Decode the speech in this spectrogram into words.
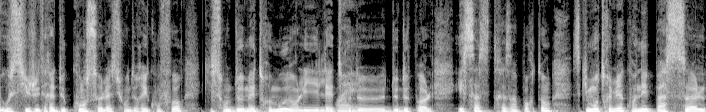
aussi, je dirais, de consolation, de réconfort, qui sont deux maîtres mots dans les lettres de, de, Paul. Et ça, c'est très important. Ce qui montre bien qu'on n'est pas seul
